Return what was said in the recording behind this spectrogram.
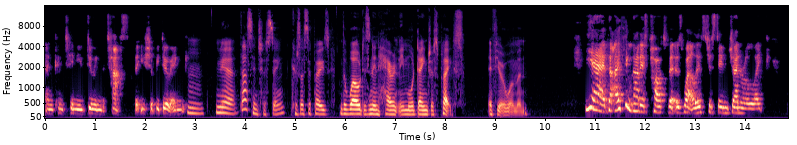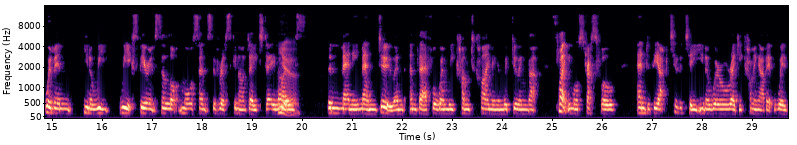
and continue doing the task that you should be doing. Hmm. Yeah, that's interesting because I suppose the world is an inherently more dangerous place if you're a woman. Yeah, I think that is part of it as well. It's just in general, like women, you know, we, we experience a lot more sense of risk in our day to day lives than many men do. And, and therefore when we come to climbing and we're doing that slightly more stressful end of the activity, you know, we're already coming at it with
